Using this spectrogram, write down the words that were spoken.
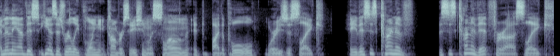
And then they have this he has this really poignant conversation with at the, by the pool where he's just like, "Hey, this is kind of this is kind of it for us. Like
